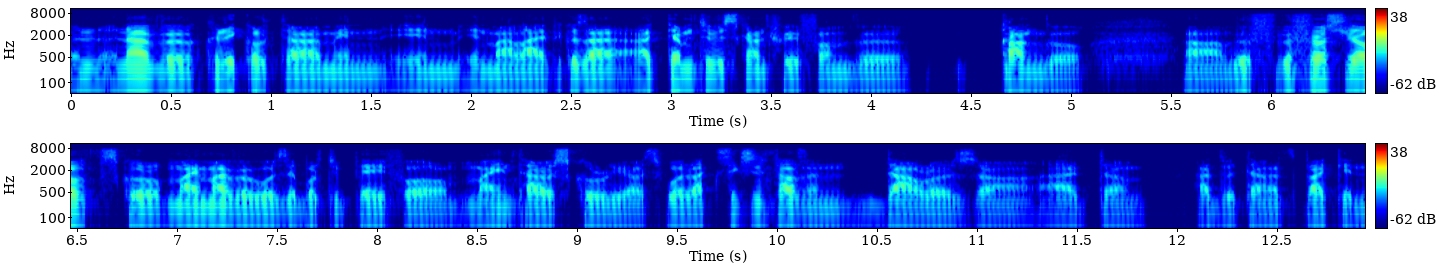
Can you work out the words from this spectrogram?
another critical time in, in, in my life because I, I came to this country from the Congo. Uh, the, the, first year of school, my mother was able to pay for my entire school year. It was like sixteen thousand uh, dollars at um, at the time. It's back in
